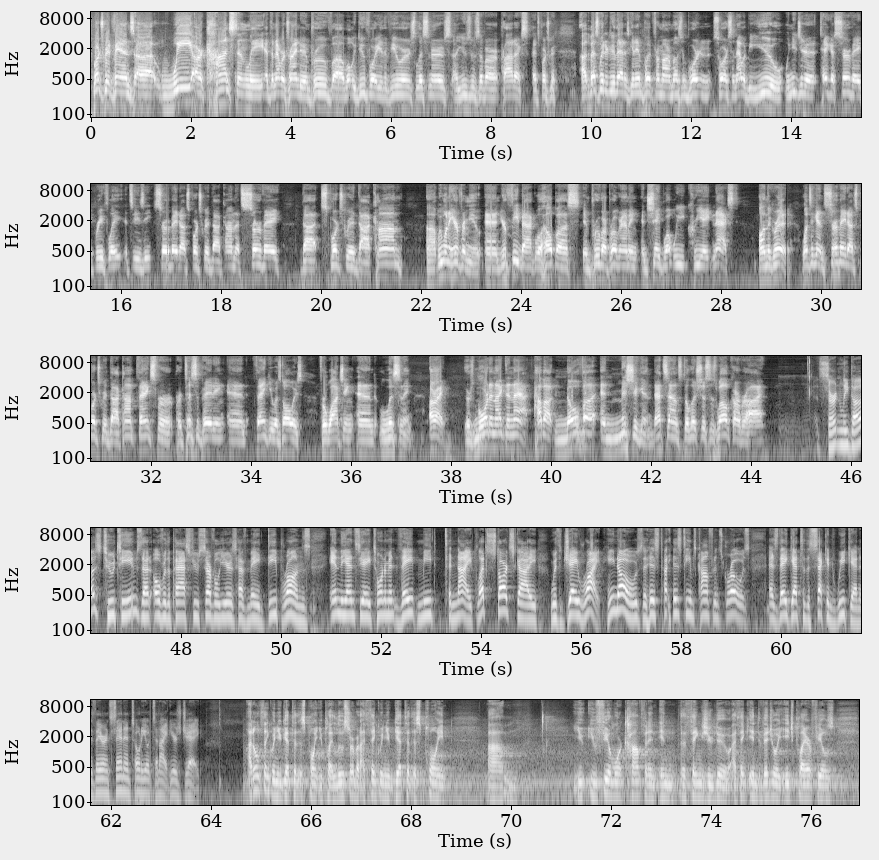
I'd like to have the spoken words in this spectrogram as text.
Sports Grid fans, uh, we are constantly at the network trying to improve uh, what we do for you, the viewers, listeners, uh, users of our products at Sports Grid. Uh, the best way to do that is get input from our most important source, and that would be you. We need you to take a survey briefly. It's easy survey.sportsgrid.com. That's survey.sportsgrid.com. Uh, we want to hear from you, and your feedback will help us improve our programming and shape what we create next on the grid. Once again, survey.sportsgrid.com. Thanks for participating, and thank you, as always, for watching and listening. All right. There's more tonight than that. How about Nova and Michigan? That sounds delicious as well, Carver High. It certainly does. Two teams that over the past few several years have made deep runs in the NCAA tournament. They meet tonight. Let's start, Scotty, with Jay Wright. He knows that his t- his team's confidence grows as they get to the second weekend as they are in San Antonio tonight. Here's Jay. I don't think when you get to this point you play looser, but I think when you get to this point, um, you you feel more confident in the things you do. I think individually each player feels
